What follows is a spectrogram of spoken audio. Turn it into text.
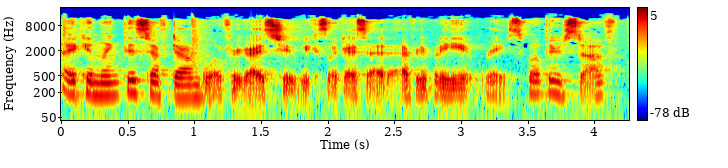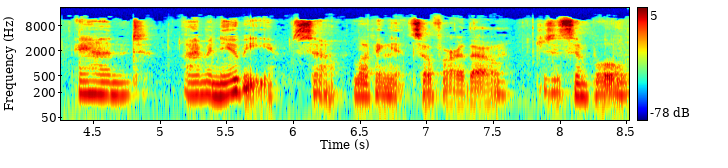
I can link this stuff down below for you guys too, because like I said, everybody raves about their stuff. And I'm a newbie, so loving it so far though. Just a simple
